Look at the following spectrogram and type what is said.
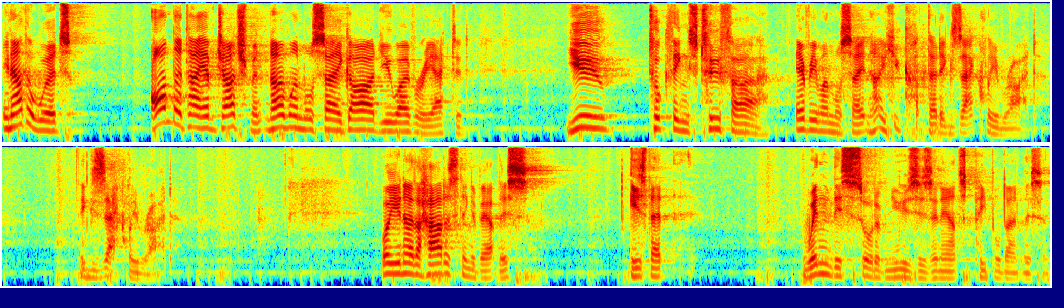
In other words, on the day of judgment, no one will say, God, you overreacted. You took things too far. Everyone will say, No, you got that exactly right. Exactly right. Well, you know, the hardest thing about this is that when this sort of news is announced, people don't listen.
